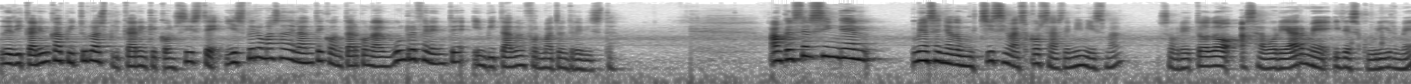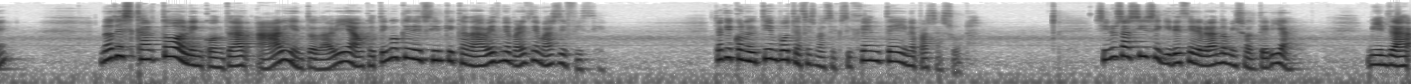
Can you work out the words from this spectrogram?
dedicaré un capítulo a explicar en qué consiste y espero más adelante contar con algún referente invitado en formato entrevista. Aunque el ser single me ha enseñado muchísimas cosas de mí misma, sobre todo a saborearme y descubrirme, no descarto el encontrar a alguien todavía, aunque tengo que decir que cada vez me parece más difícil, ya que con el tiempo te haces más exigente y no pasas una. Si no es así, seguiré celebrando mi soltería, mientras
